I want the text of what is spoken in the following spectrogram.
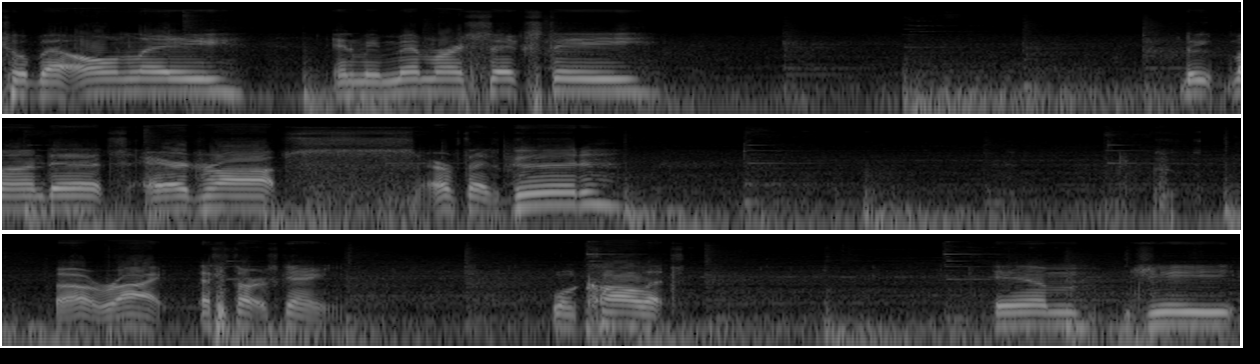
Tool belt only. Enemy memory 60. Loot bandits, airdrops, everything's good. Alright, let's start this game. We'll call it MGS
